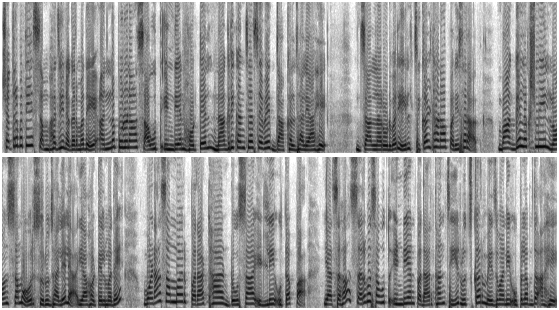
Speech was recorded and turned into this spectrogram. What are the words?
छत्रपती संभाजीनगरमध्ये अन्नपूर्णा साऊथ इंडियन हॉटेल नागरिकांच्या सेवेत दाखल झाले आहे. जालना रोडवरील चिकलठाणा परिसरात भाग्यलक्ष्मी लॉन्स समोर सुरू झालेल्या या हॉटेलमध्ये वडा सांबार पराठा डोसा इडली उत्तप्पा यासह सर्व साऊथ इंडियन पदार्थांची रुचकर मेजवानी उपलब्ध आहे.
